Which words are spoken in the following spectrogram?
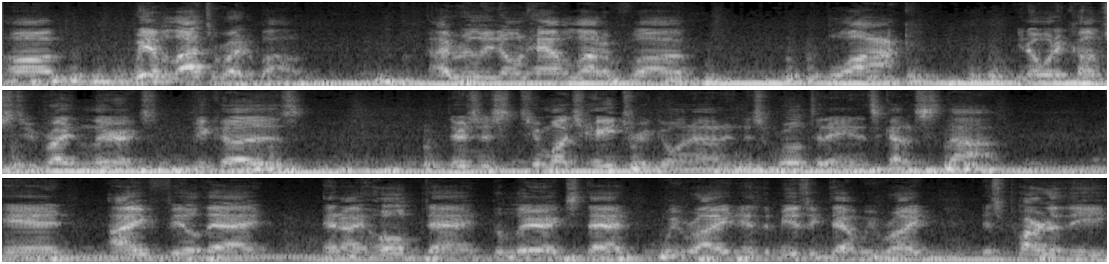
um, we have a lot to write about I really don't have a lot of uh, block, you know, when it comes to writing lyrics because there's just too much hatred going on in this world today and it's got to stop. And I feel that and I hope that the lyrics that we write and the music that we write is part of the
